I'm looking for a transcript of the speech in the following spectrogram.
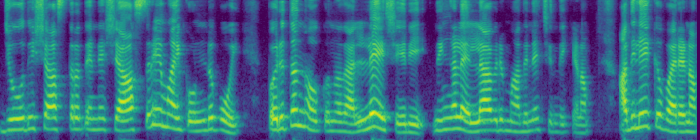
ജ്യോതിശാസ്ത്രത്തിന്റെ ശാസ്ത്രീയമായി കൊണ്ടുപോയി പൊരുത്തം നോക്കുന്നതല്ലേ ശരി. നിങ്ങൾ എല്ലാവരും അതിനെ ചിന്തിക്കണം അതിലേക്ക് വരണം.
